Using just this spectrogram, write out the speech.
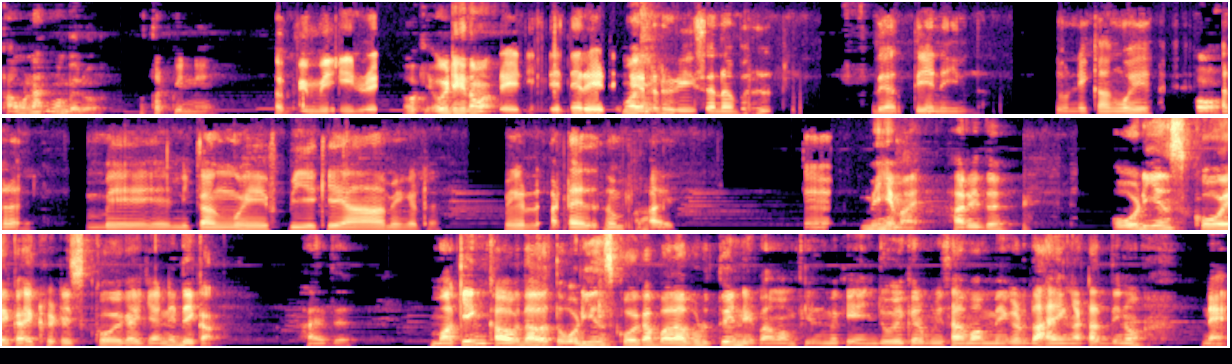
තමුණක්ම වෙන්නේ. අපි මේ ඔයිට තම රීසනබල් දෙයක් තියෙන ඉන්න. තු නිකං ඔය අර මේ නිකං ඔය FB එක යාමකට මේ අට ඇද සම්පායි මෙහෙමයි. හරිද? ඕඩියන්ස් කෝ එකයි ක්‍රටිස් කෝ එකයි කියන්නේ දෙකක්. හරිද මකින් කවදව ෝඩියන්ස් කෝ එක බලාපොරත්තුවෙන්නේ පම ෆිල්ම් කේන්ජෝය කරපු නිසා ම මේකට දහයෙන් අටත් දෙනවා. නෑ.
